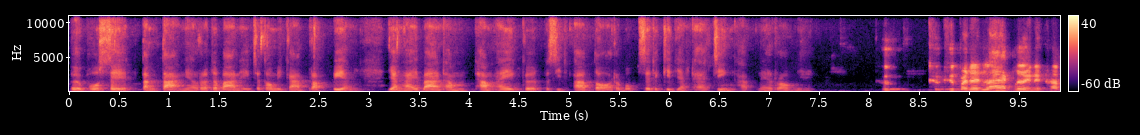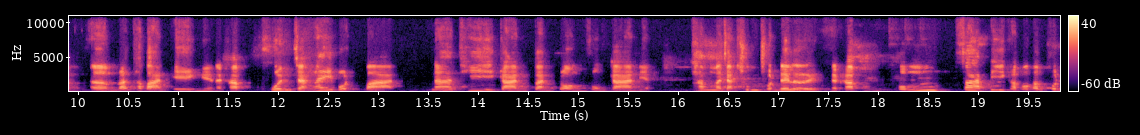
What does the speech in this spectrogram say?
เออโปรเซสต่างๆเนี่ยรัฐบาลเองจะต้องมีการปรับเปลี่ยนยังไงบ้างทำทำให้เกิดประสิทธิภาพต่อระบบเศรษฐกิจอย่างแท้จริงครับในรอบนี้ คือคือคือประเด็นแรกเลยนะครับรัฐบาลเองเนี่ยนะครับควรจะให้บทบาทหน้าที่การกลั่นกรองโครงการเนี่ยทำมาจากชุมชนได้เลยนะครับ ผมทราบดีครับว่าบางคน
